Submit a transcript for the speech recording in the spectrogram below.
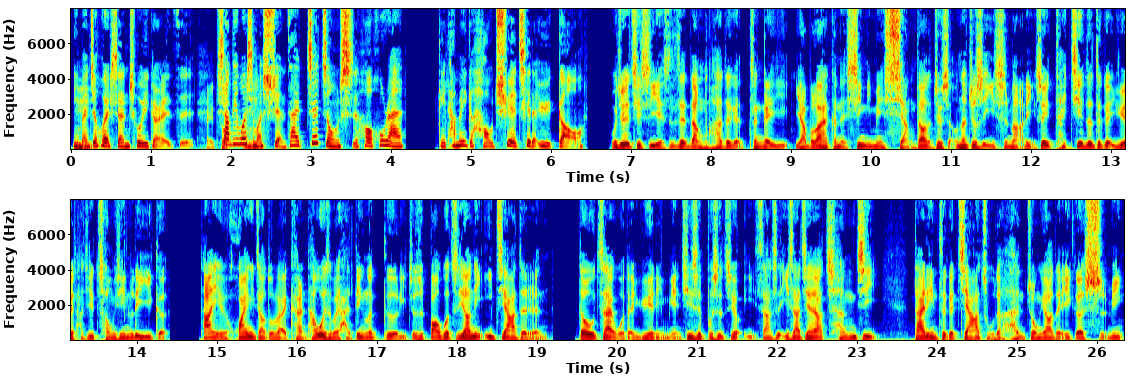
你们就会生出一个儿子。上帝为什么选在这种时候忽然给他们一个好确切的预告？我觉得其实也是在当他这个整个亚伯拉罕可能心里面想到的就是，哦，那就是以实玛利，所以他借着这个约，他去重新立一个。他也换一个角度来看，他为什么还定了割礼？就是包括只要你一家的人都在我的约里面，其实不是只有以撒，是以撒接下来要承继带领这个家族的很重要的一个使命。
